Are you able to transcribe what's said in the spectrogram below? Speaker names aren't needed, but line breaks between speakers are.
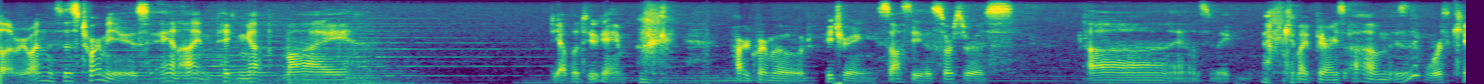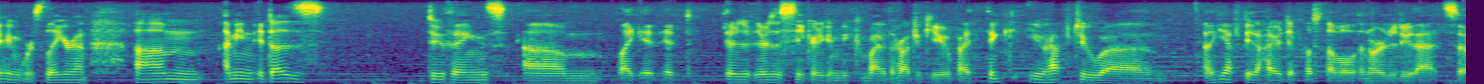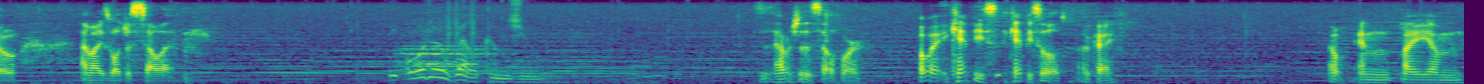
Hello everyone, this is Tormuse, and I'm picking up my Diablo 2 game. Hardcore mode, featuring Saucy the Sorceress. Uh, yeah, let's make, get my bearings. Um, is it worth carrying Wirt's Leg around? Um, I mean, it does do things, um, like it, it there's, there's a secret you can be combined with the Roger Q, but I think you have to, uh, I think you have to be at a higher difficulty level in order to do that, so I might as well just sell it.
The Order welcomes you.
How much does it sell for? Oh wait, it can't be it can't be sold. Okay. Oh, and my um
